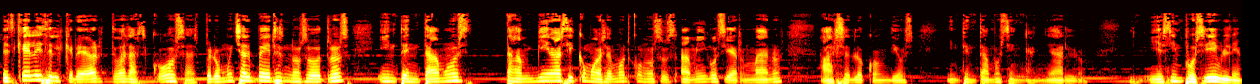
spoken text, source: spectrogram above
Es que Él es el creador de todas las cosas, pero muchas veces nosotros intentamos también así como hacemos con nuestros amigos y hermanos, hacerlo con Dios. Intentamos engañarlo. Y, es imposible.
